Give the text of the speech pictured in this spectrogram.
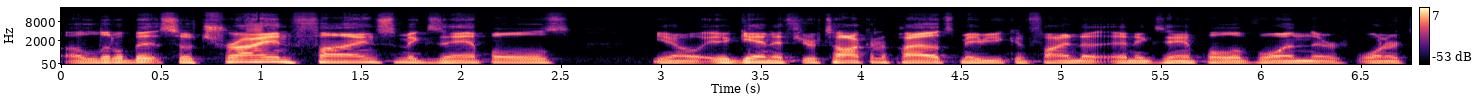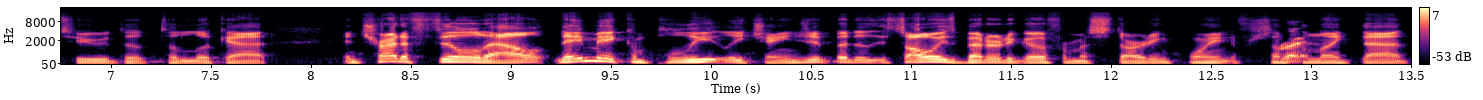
a little bit. So try and find some examples. You know, again, if you're talking to pilots, maybe you can find a, an example of one or one or two to, to look at and try to fill it out. They may completely change it, but it's always better to go from a starting point for something right. like that.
